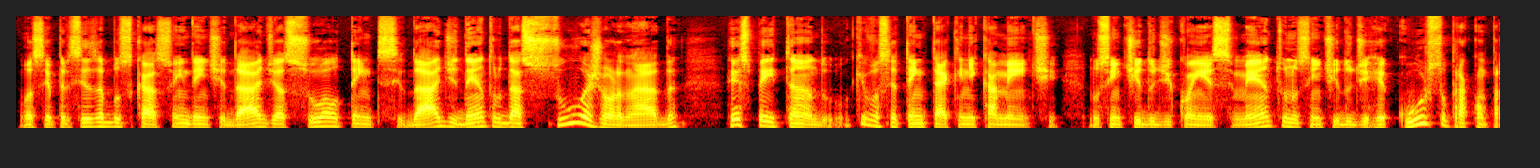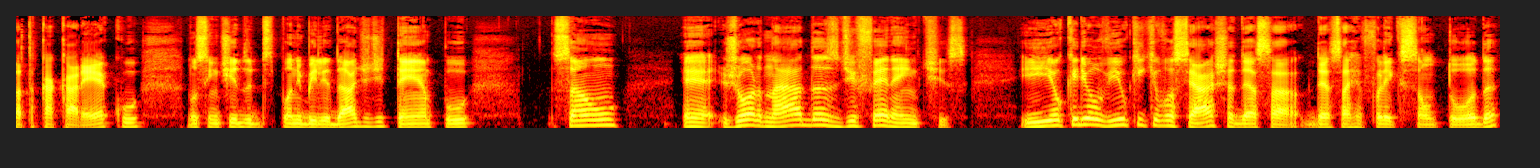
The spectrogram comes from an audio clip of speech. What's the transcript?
Você precisa buscar a sua identidade, a sua autenticidade dentro da sua jornada, respeitando o que você tem tecnicamente, no sentido de conhecimento, no sentido de recurso para comprar cacareco, no sentido de disponibilidade de tempo. São é, jornadas diferentes. E eu queria ouvir o que, que você acha dessa, dessa reflexão toda,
